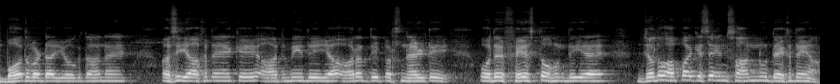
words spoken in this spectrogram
ਬਹੁਤ ਵੱਡਾ ਯੋਗਦਾਨ ਹੈ। ਅਸੀਂ ਆਖਦੇ ਹਾਂ ਕਿ ਆਦਮੀ ਦੀ ਜਾਂ ਔਰਤ ਦੀ ਪਰਸਨੈਲਿਟੀ ਉਹਦੇ ਫੇਸ ਤੋਂ ਹੁੰਦੀ ਹੈ। ਜਦੋਂ ਆਪਾਂ ਕਿਸੇ ਇਨਸਾਨ ਨੂੰ ਦੇਖਦੇ ਹਾਂ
